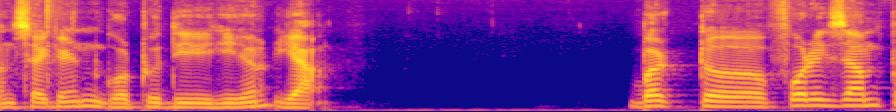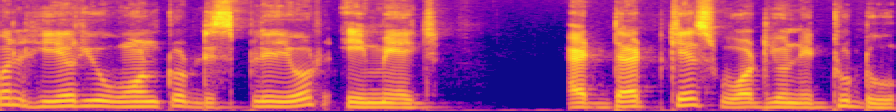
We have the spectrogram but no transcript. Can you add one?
one second go to the here yeah but uh, for example here you want to display your image. At that case what you need to do?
